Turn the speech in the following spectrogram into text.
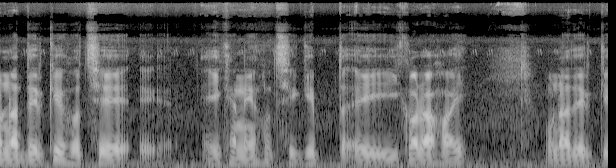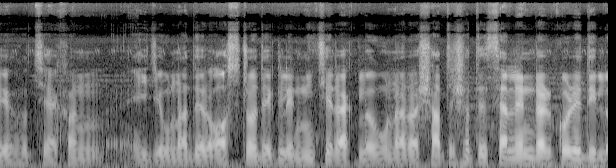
ওনাদেরকে হচ্ছে এইখানে হচ্ছে গ্রেপ্তার ই করা হয়। ওনাদেরকে হচ্ছে এখন এই যে ওনাদের অস্ত্র দেখলে নিচে রাখল, ওনারা সাথে সাথে স্যালেন্ডার করে দিল।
